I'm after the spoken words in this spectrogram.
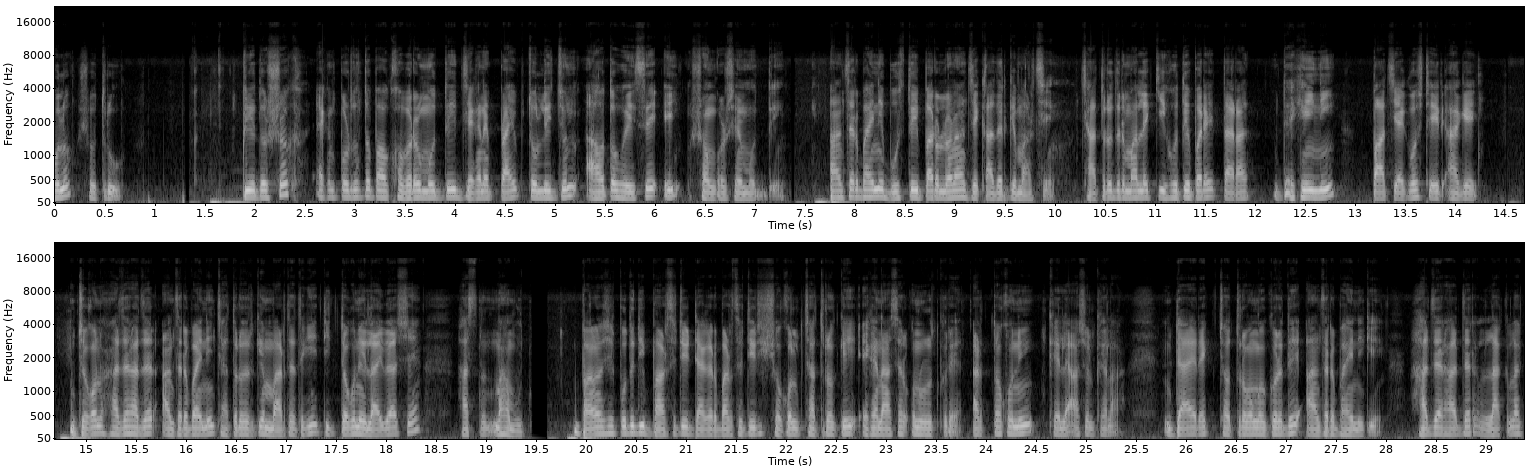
হলো শত্রু। প্রিয় দর্শক, এখন পর্যন্ত পাওয়া খবরের মধ্যে যেখানে প্রায় চল্লিশ জন আহত হয়েছে এই সংঘর্ষের মধ্যে। আনসার বাহিনী বুঝতেই পারল না যে কাদেরকে মারছে। ছাত্রদের মারলে কি হতে পারে তারা দেখেইনি পাঁচই আগস্ট এর আগে। যখন হাজার হাজার আনসার বাহিনী ছাত্রদেরকে মারতে থাকে, ঠিক তখনই লাইভে আসে হাসনাত মাহমুদ। বাংলাদেশের প্রতিটি ভার্সিটির ঢাকার ভার্সিটির সকল ছাত্রকে এখানে আসার অনুরোধ করে, আর তখনই খেলে আসল খেলা। ডাইরেক্ট ছত্রভঙ্গ করে দেয় আনসার বাহিনীকে। হাজার হাজার লাখ লাখ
